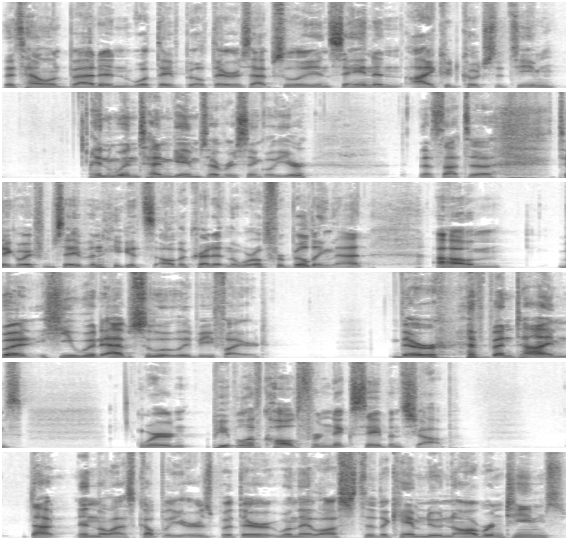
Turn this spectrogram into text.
the talent bed and what they've built there is absolutely insane. And I could coach the team and win 10 games every single year. That's not to take away from Saban. He gets all the credit in the world for building that. Um, but he would absolutely be fired. There have been times where people have called for Nick Saban's job. Not in the last couple years, but there when they lost to the Cam Newton Auburn teams,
